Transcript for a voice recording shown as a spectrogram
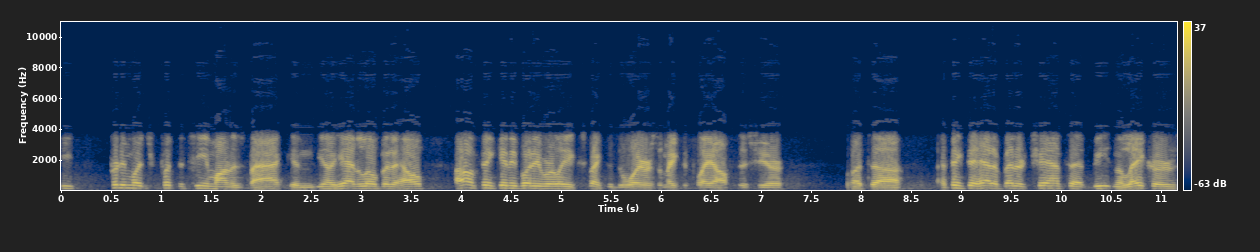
he pretty much put the team on his back, and you know he had a little bit of help. I don't think anybody really expected the Warriors to make the playoffs this year, but uh, I think they had a better chance at beating the Lakers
